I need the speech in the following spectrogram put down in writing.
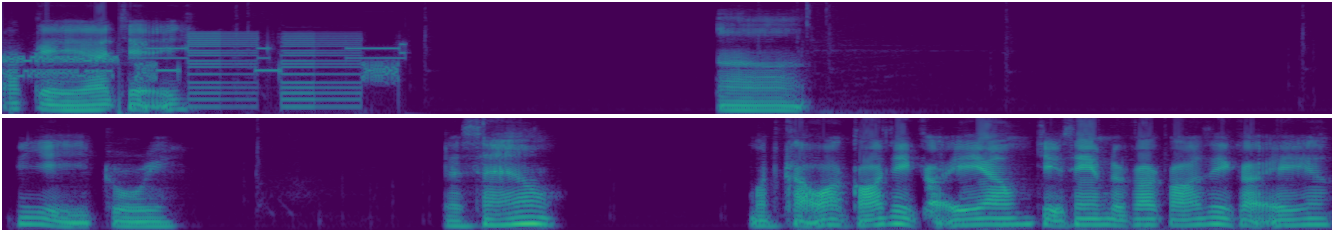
Ok chị. À. Cái gì rồi? Là sao? Mật khẩu à có gì gợi ý không? Chị xem được coi có gì gợi ý không?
